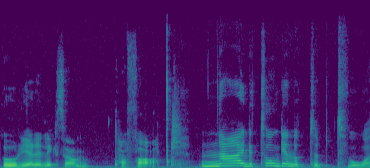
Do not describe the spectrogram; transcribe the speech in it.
började liksom ta fart? Nej, det tog ändå typ två,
